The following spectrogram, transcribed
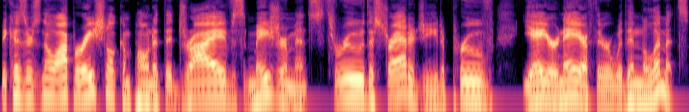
because there's no operational component that drives measurements through the strategy to prove yay or nay if they're within the limits.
